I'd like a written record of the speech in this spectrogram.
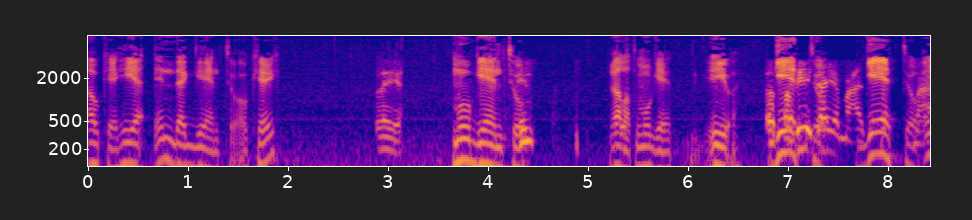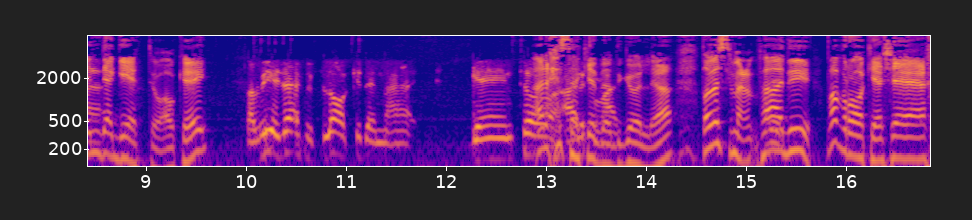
أوكي هي إندا جينتو أوكي؟ أيوه مو جينتو غلط مو جيت. إيوه. جيتو. جيتو. إندا جيتو أوكي؟ طبيعي جاي في الفلو كده إنها جينتو أنا أحسها كذا. تقول يا طيب اسمع فادي مبروك يا شيخ.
